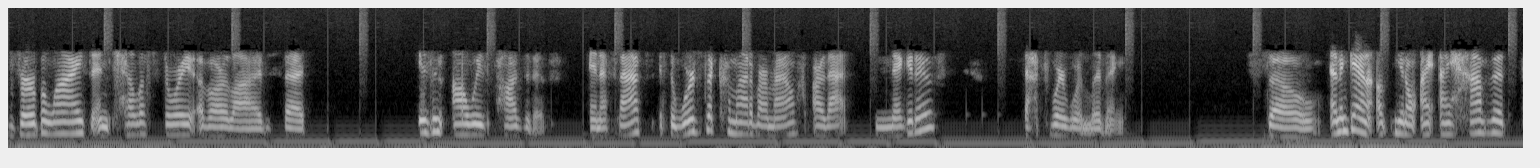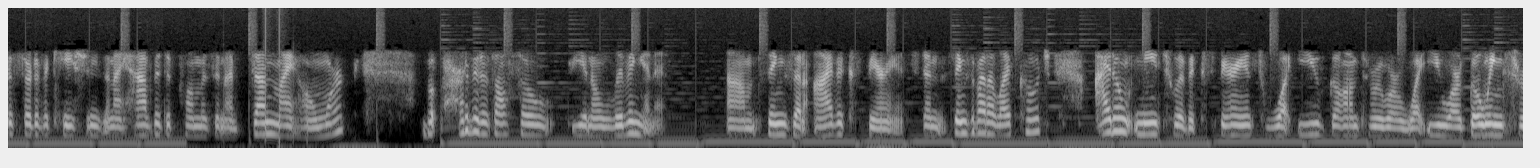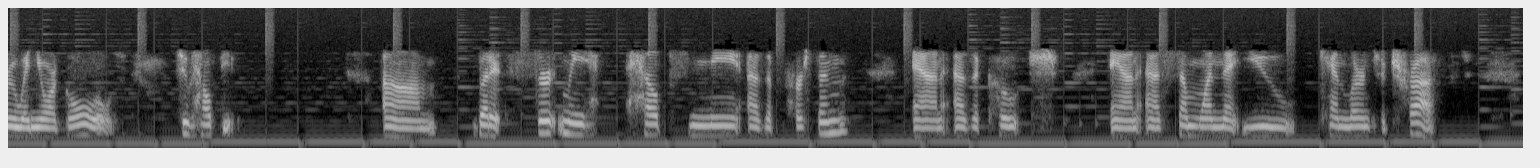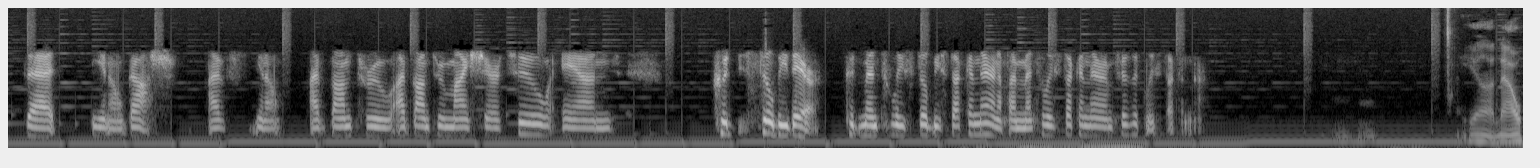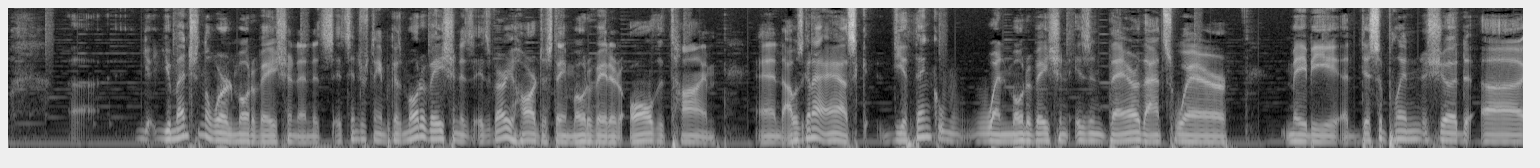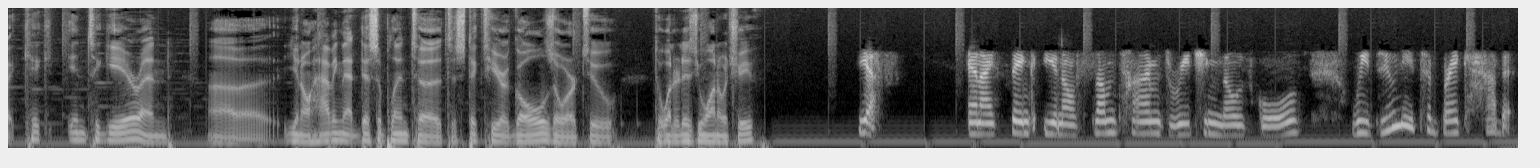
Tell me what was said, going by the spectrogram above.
verbalize and tell a story of our lives that isn't always positive. And if that's, if the words that come out of our mouth are that negative, that's where we're living. So, and again, uh, you know, I, I have the, the certifications and I have the diplomas and I've done my homework, but part of it is also, you know, living in it um, things that I've experienced and things about a life coach. I don't need to have experienced what you've gone through or what you are going through in your goals to help you. Um, but it certainly helps me as a person and as a coach and as someone that you can learn to trust that, you know, gosh, I've, you know, I've gone through, I've gone through my share too and, could still be there, could mentally still be stuck in there. And if I'm mentally stuck in there, I'm physically stuck in there. Yeah. Now, uh, you mentioned the word motivation, and it's it's interesting because motivation is is very hard to stay motivated all the time. And I was going to ask, do you think when motivation isn't there, that's where maybe a discipline should uh, kick into gear, and uh, you know, having that discipline to to stick to your goals or to to what it is you want to achieve? Yes, and I think you know sometimes reaching those goals, we do need to break habits.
